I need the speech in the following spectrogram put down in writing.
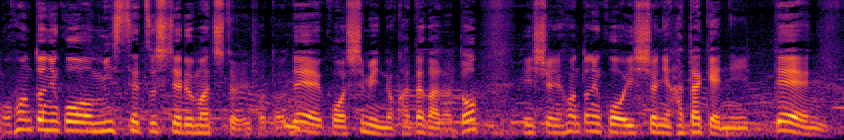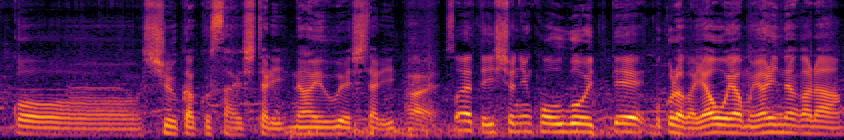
本当にこう密接してる町ということで、こう市民の方々と一緒に本当にこう一緒に畑に行って、こう収穫さえしたり苗植えしたり、はい。そうやって一緒にこう動いて僕らが八百屋もやりながら、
